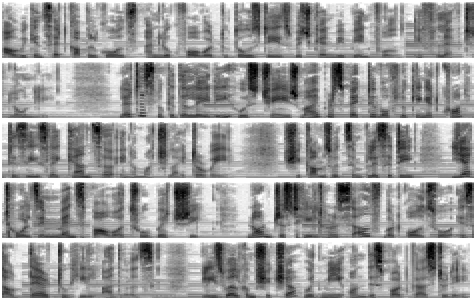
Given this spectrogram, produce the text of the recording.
how we can set couple goals and look forward to those days which can be painful if left lonely. Let us look at the lady who has changed my perspective of looking at chronic disease like cancer in a much lighter way. She comes with simplicity, yet holds immense power through which she not just healed herself but also is out there to heal others. Please welcome Shiksha with me on this podcast today.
